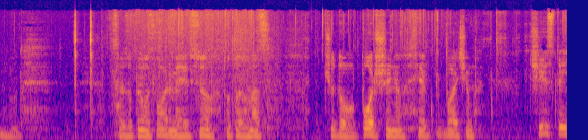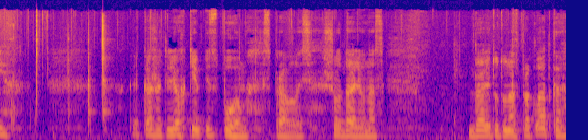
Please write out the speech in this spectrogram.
От. Все зупинилось вовремя і все. Тут у нас чудово. Поршень, як бачимо, чистий. Як кажуть, легким іспугом справились. Що далі у нас? Далі тут у нас прокладка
